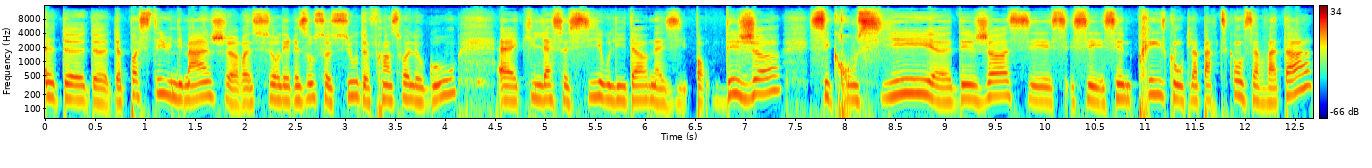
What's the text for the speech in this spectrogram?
de, de, de poster une image sur, sur les réseaux sociaux de François Legault euh, qui l'associe au leader nazi. Bon, déjà, c'est grossier, euh, déjà, c'est une prise contre le Parti conservateur,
